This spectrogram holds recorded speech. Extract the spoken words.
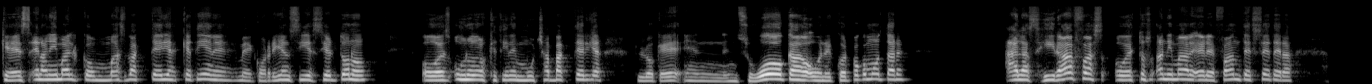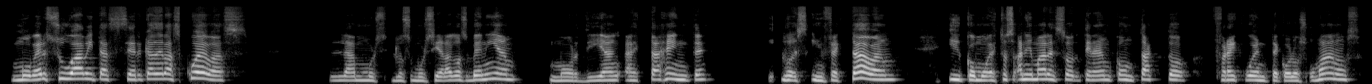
que es el animal con más bacterias que tiene, me corrigen si es cierto o no, o es uno de los que tiene muchas bacterias, lo que es en, en su boca o en el cuerpo como tal, a las jirafas o estos animales, elefantes, etcétera, mover su hábitat cerca de las cuevas, mur- los murciélagos venían, mordían a esta gente, los infectaban y como estos animales tenían contacto frecuente con los humanos,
